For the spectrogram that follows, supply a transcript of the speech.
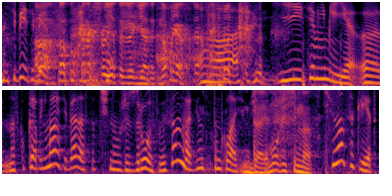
Тебе, тебе. А, хорошо, я, я так напрягся. А, и тем не менее, э, насколько я понимаю, у тебя достаточно уже взрослый сын в 11 классе. Да, ему уже 17. 17 лет.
